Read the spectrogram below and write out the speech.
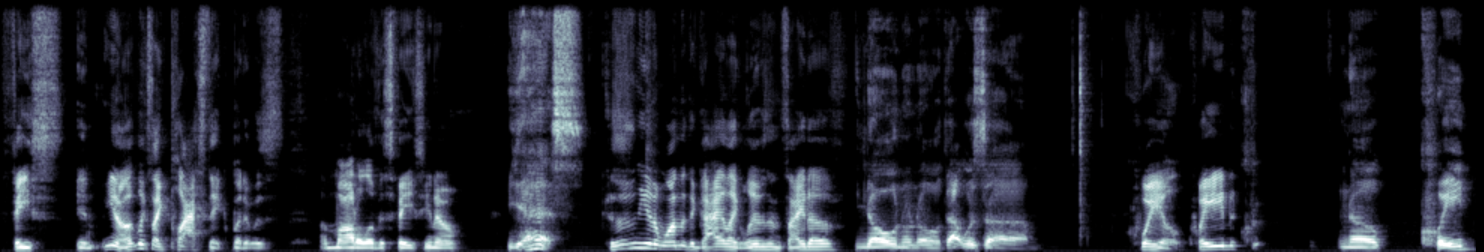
face in. You know, it looks like plastic, but it was a model of his face. You know, Yes. because isn't he the one that the guy like lives inside of? No, no, no. That was um Quail, Quaid. no Quaid.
